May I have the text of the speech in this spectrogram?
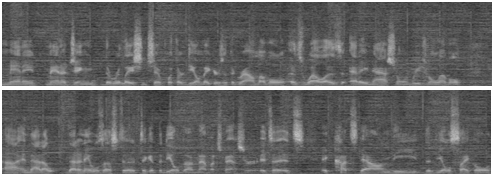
manage, managing the relationship with our deal makers at the ground level as well as at a national and regional level. Uh, and that that enables us to, to get the deal done that much faster. It's a it's it cuts down the the deal cycle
